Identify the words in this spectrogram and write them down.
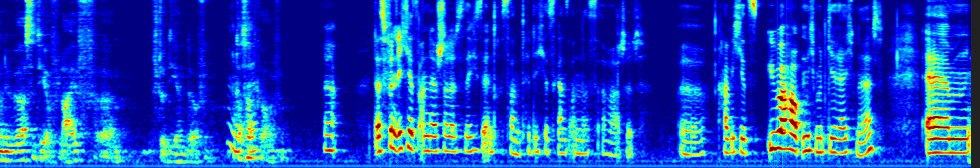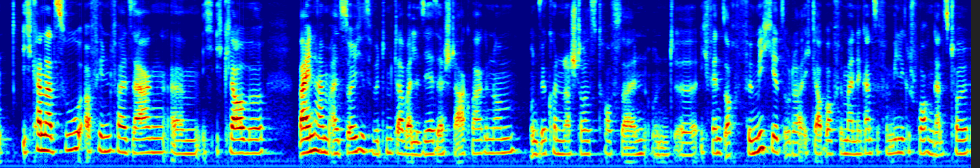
University of Life äh, studieren dürfen. Okay. Das hat geholfen. Ja, das finde ich jetzt an der Stelle tatsächlich sehr interessant. Hätte ich jetzt ganz anders erwartet. Äh, habe ich jetzt überhaupt nicht mit gerechnet. Ähm, ich kann dazu auf jeden Fall sagen, ähm, ich, ich glaube, Weinheim als solches wird mittlerweile sehr, sehr stark wahrgenommen und wir können da stolz drauf sein. Und äh, ich fände es auch für mich jetzt oder ich glaube auch für meine ganze Familie gesprochen ganz toll,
